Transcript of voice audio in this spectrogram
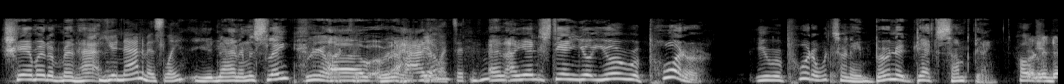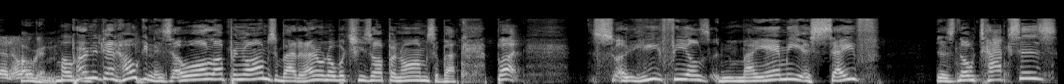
chairman of Manhattan Unanimously. unanimously. Reelected. Uh, had him. Reelected, mhm. And I understand you're, you're a reporter. You're a reporter. What's her name? Bernadette something. Hogan. Bernadette Hogan. Hogan. Bernadette Hogan is all up in arms about it. I don't know what she's up in arms about. But so he feels Miami is safe. There's no taxes.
